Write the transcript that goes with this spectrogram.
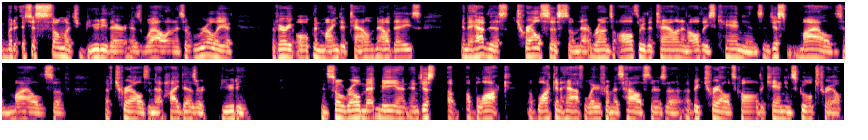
but it's just so much beauty there as well. And it's a really a, a very open-minded town nowadays. And they have this trail system that runs all through the town and all these canyons and just miles and miles of of trails in that high desert beauty. And so Roe met me and, and just a, a block, a block and a half away from his house, there's a, a big trail. It's called the Canyon School Trail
